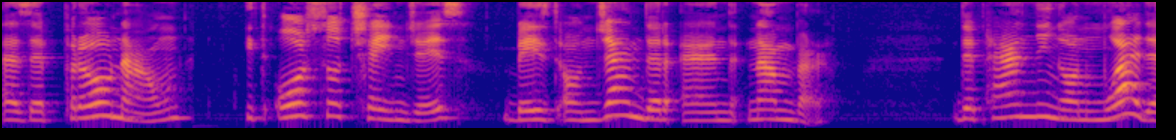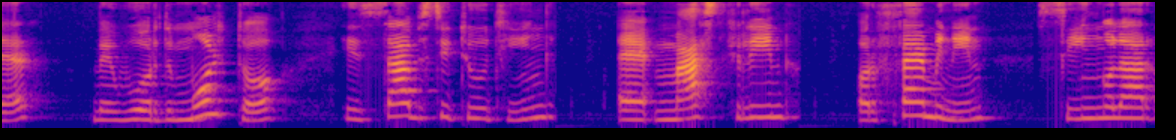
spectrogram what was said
as a pronoun, it also changes based on gender and number, depending on whether the word molto is substituting a masculine or feminine, singular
